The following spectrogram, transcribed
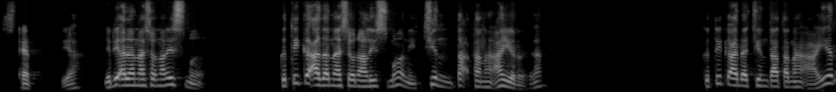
state, ya, jadi ada nasionalisme. Ketika ada nasionalisme nih, cinta tanah air. Ya. Ketika ada cinta tanah air,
